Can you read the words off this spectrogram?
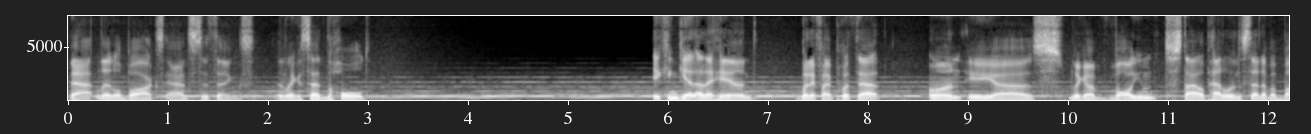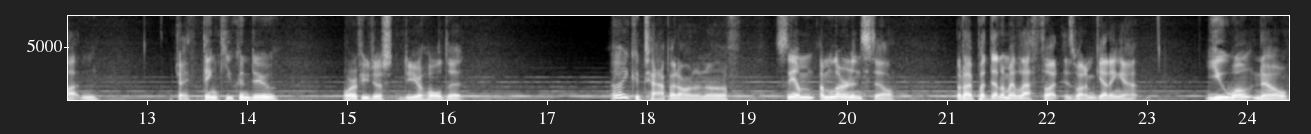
that little box adds to things. And like I said, the hold. It can get out of hand, but if I put that on a uh, like a volume style pedal instead of a button, which I think you can do, or if you just do you hold it? Oh, you could tap it on and off. See, I'm I'm learning still. But if I put that on my left foot is what I'm getting at. You won't know.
